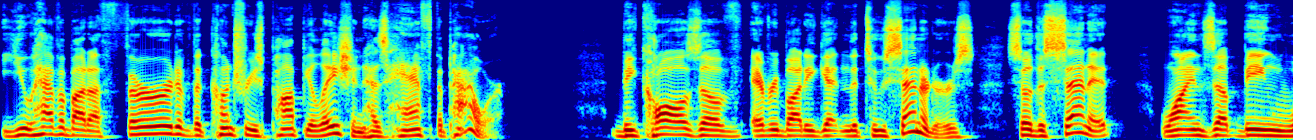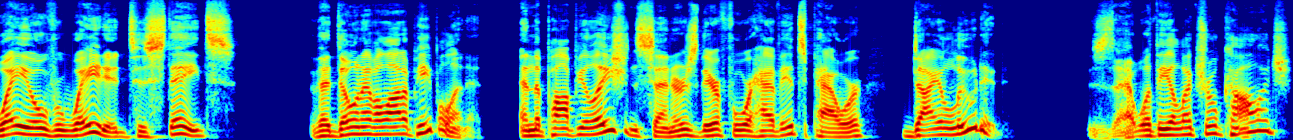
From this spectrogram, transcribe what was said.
you have about a third of the country's population has half the power because of everybody getting the two senators. So the Senate winds up being way overweighted to states that don't have a lot of people in it. And the population centers, therefore, have its power diluted. Is that what the Electoral College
